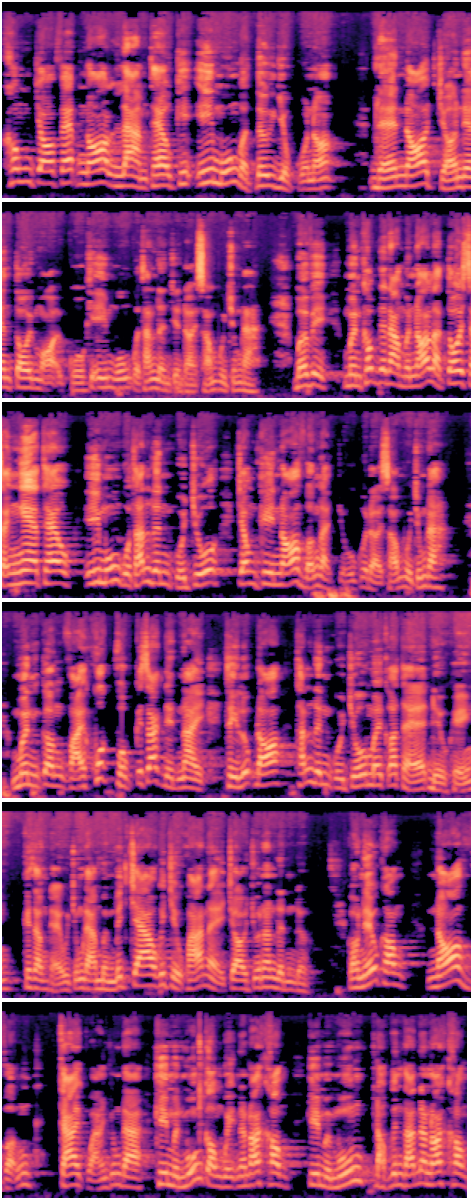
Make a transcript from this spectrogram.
không cho phép nó làm theo cái ý muốn và tư dục của nó, để nó trở nên tôi mọi của cái ý muốn của Thánh Linh trên đời sống của chúng ta. Bởi vì mình không thể nào mình nói là tôi sẽ nghe theo ý muốn của Thánh Linh của Chúa trong khi nó vẫn là chủ của đời sống của chúng ta. Mình cần phải khuất phục cái xác định này thì lúc đó Thánh Linh của Chúa mới có thể điều khiển cái thân thể của chúng ta. Mình mới trao cái chìa khóa này cho Chúa Thánh Linh được. Còn nếu không, nó vẫn cai quản chúng ta. Khi mình muốn công việc nó nói không, khi mình muốn đọc kinh thánh nó nói không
